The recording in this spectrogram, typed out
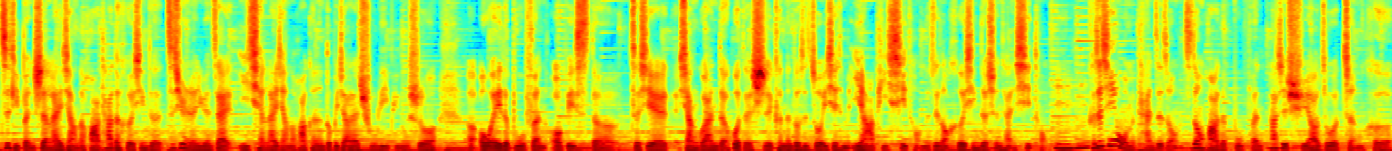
自己本身来讲的话，它的核心的资讯人员在以前来讲的话，可能都比较在处理，比如说呃 O A 的部分，Office 的这些相关的，或者是可能都是做一些什么 E R P 系统的这种核心的生产系统。嗯哼。可是今天我们谈这种自动化的部分，它是需要做整合，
